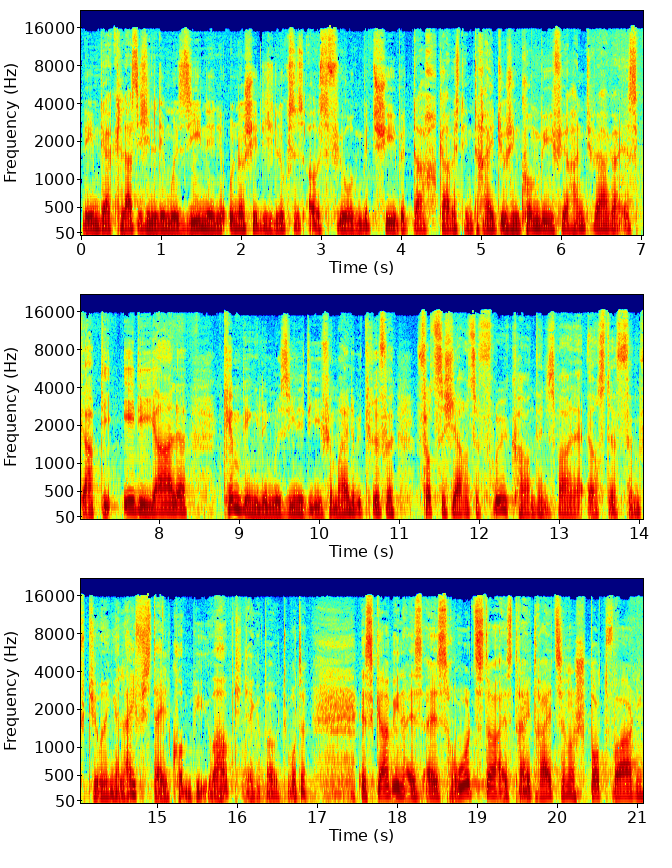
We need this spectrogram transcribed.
Neben der klassischen Limousine eine unterschiedliche Luxusausführung mit Schiebedach gab es den dreitürigen Kombi für Handwerker. Es gab die ideale Campinglimousine, die für meine Begriffe 40 Jahre zu früh kam, denn es war der erste fünftürige Lifestyle-Kombi überhaupt, der gebaut wurde. Es gab ihn als, als Roadster, als 313er Sportwagen,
